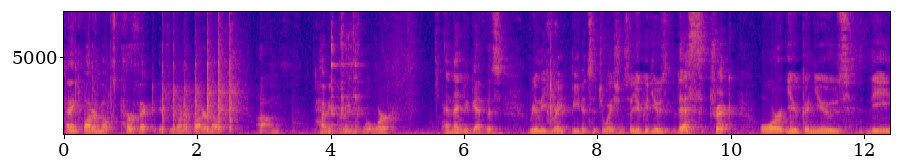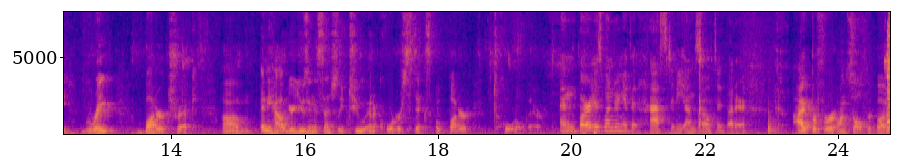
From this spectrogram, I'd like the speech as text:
I think buttermilk's perfect. If you don't have buttermilk, um, heavy cream will work. And then you get this really great beaded situation. So you could use this trick or you can use the great butter trick. Um, anyhow, you're using essentially two and a quarter sticks of butter total there. And Bart is wondering if it has to be unsalted butter. I prefer unsalted butter.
